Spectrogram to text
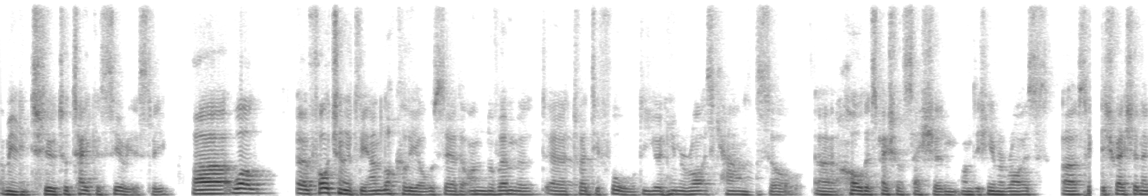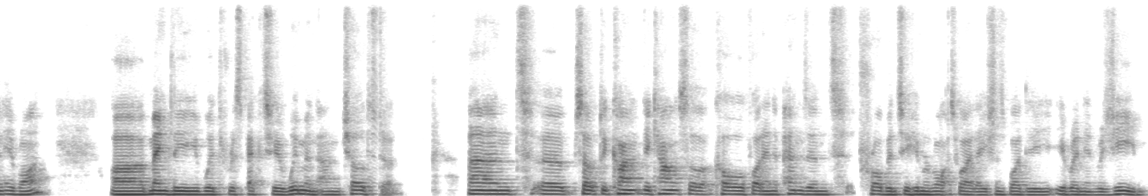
I mean, to to take it seriously. Uh, well, uh, fortunately and luckily, I would say that on November uh, 24, the UN Human Rights Council uh, hold a special session on the human rights uh, situation in Iran, uh, mainly with respect to women and children. And uh, so the, the council called for an independent probe into human rights violations by the Iranian regime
